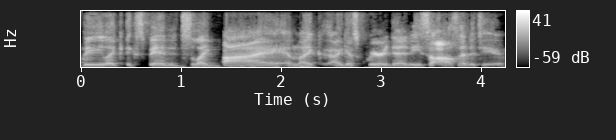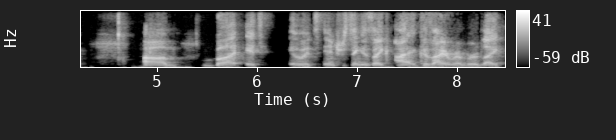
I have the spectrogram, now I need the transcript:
they like expanded to like bi and like I guess queer identity. So I'll send it to you. Um but it's what's interesting is like I because I remembered like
